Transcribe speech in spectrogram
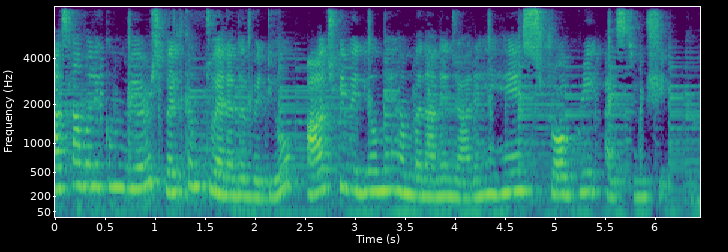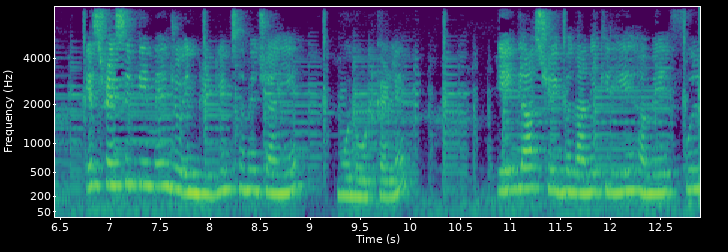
अस्सलाम वालेकुम viewers welcome to another video आज की वीडियो में हम बनाने जा रहे हैं स्ट्रॉबेरी आइसक्रीम शेक इस रेसिपी में जो इंग्रेडिएंट्स हमें चाहिए वो नोट कर लें। एक ग्लास शेक बनाने के लिए हमें फुल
